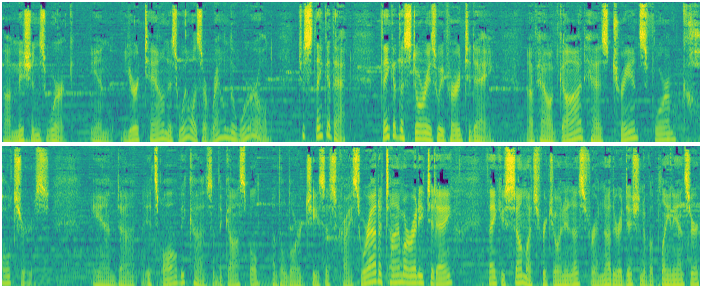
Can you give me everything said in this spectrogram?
uh, missions work in your town as well as around the world. Just think of that. Think of the stories we've heard today of how God has transformed cultures. And uh, it's all because of the gospel of the Lord Jesus Christ. We're out of time already today. Thank you so much for joining us for another edition of A Plain Answer.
